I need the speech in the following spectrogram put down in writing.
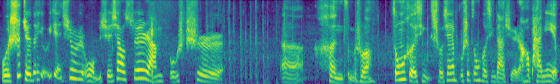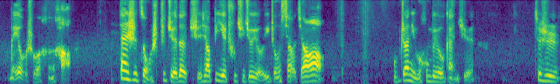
我是觉得有一点，就是我们学校虽然不是，呃，很怎么说综合性，首先不是综合性大学，然后排名也没有说很好，但是总是觉得学校毕业出去就有一种小骄傲，我不知道你们会不会有感觉，就是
